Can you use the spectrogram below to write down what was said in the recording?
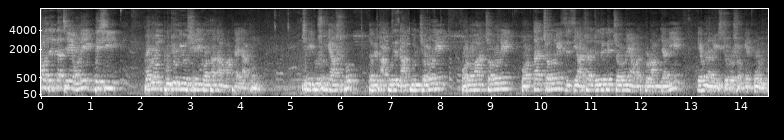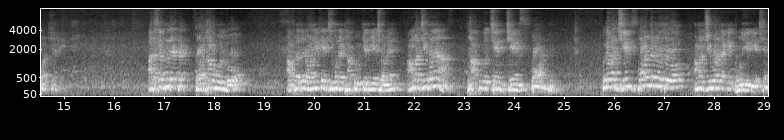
আমাদের কাছে অনেক বেশি পরম পূজনীয় সেই কথাটা মাথায় রাখুন। সেই প্রসঙ্গে আসব। তবে ঠাকুরের রাতুল চরণে, পরমার চরণে, পর্দার চরণে, শ্রী শ্রী আচার্যদেবের চরণে আমার প্রণাম জানিয়ে এবার আমি ইষ্ট প্রসঙ্গের মূল পর্যায়ে। আজকে আপনাদের একটা কথা বলব। আপনাদের অনেকের জীবনে ঠাকুরকে নিয়ে চলেন। আমার জীবনে না ঠাকুর হচ্ছেন জেমস বন্ড উনি আমার জেমস বন্ডের মতো আমার জীবনটাকে ঘুরিয়ে দিয়েছেন।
